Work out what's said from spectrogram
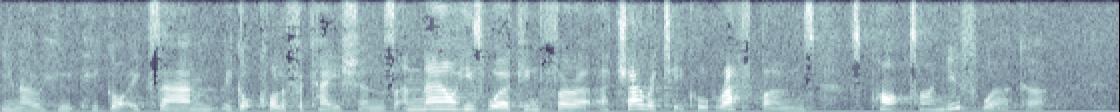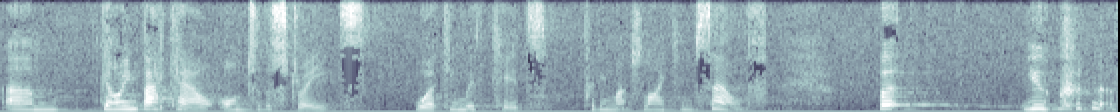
you know, he, he got exam, he got qualifications, and now he's working for a, a charity called Rathbones as a part-time youth worker, um, going back out onto the streets, working with kids, pretty much like himself. But you couldn't have,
